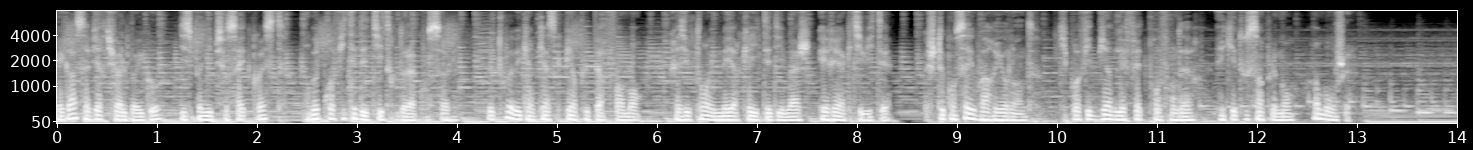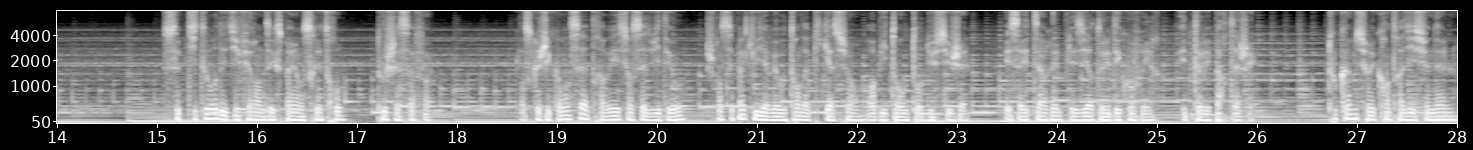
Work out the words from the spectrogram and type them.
mais grâce à Virtual Boy Go, disponible sur SideQuest, on peut profiter des titres de la console, le tout avec un casque bien plus performant, résultant en une meilleure qualité d'image et réactivité. Je te conseille Wario Land, qui profite bien de l'effet de profondeur et qui est tout simplement un bon jeu. Ce petit tour des différentes expériences rétro touche à sa fin. Lorsque j'ai commencé à travailler sur cette vidéo, je pensais pas qu'il y avait autant d'applications orbitant autour du sujet, et ça a été un réel plaisir de les découvrir et de te les partager. Tout comme sur écran traditionnel,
